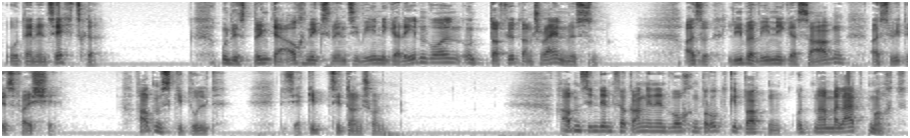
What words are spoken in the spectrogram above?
Oder einen Sechziger. Und es bringt ja auch nichts, wenn sie weniger reden wollen und dafür dann schreien müssen. Also lieber weniger sagen, als wie das Falsche. Haben's Geduld. Das ergibt sie dann schon. Haben Sie in den vergangenen Wochen Brot gebacken und Marmelade gemacht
